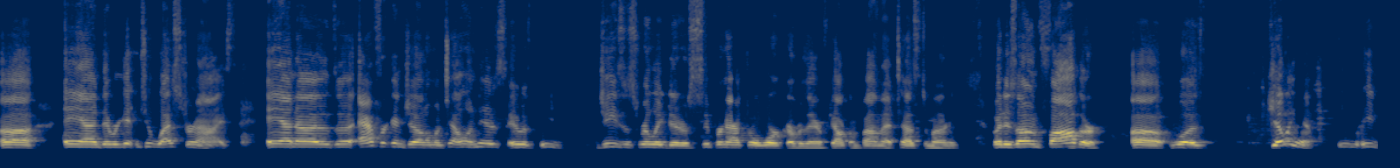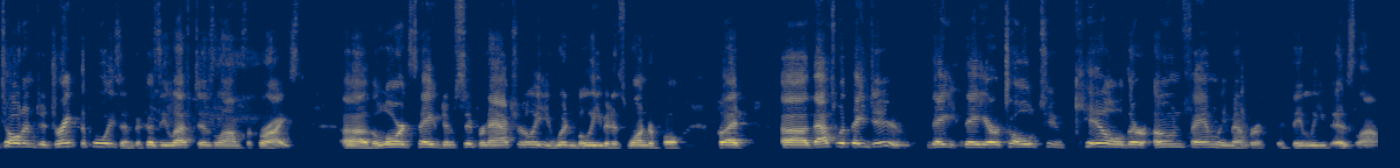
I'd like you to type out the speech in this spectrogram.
Uh, and they were getting too westernized. And uh, the African gentleman telling his, it was he, Jesus really did a supernatural work over there, if y'all can find that testimony. But his own father uh, was killing him. He, he, told him to drink the poison because he left Islam for Christ. Uh, the Lord saved him supernaturally. You wouldn't believe it. It's wonderful. But uh, that's what they do. They they are told to kill their own family members if they leave Islam.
